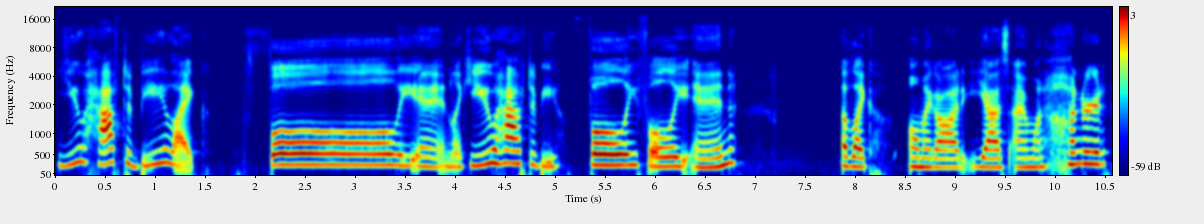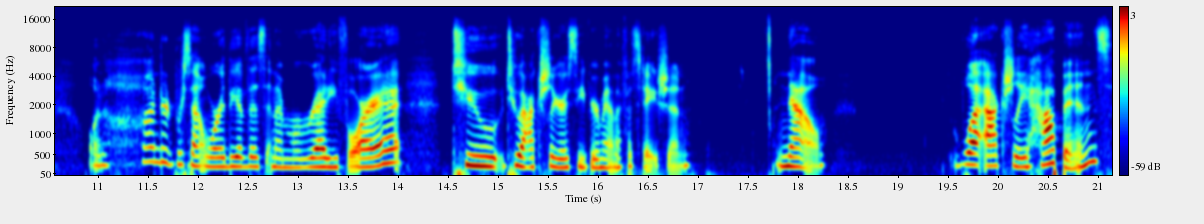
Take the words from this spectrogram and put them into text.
you have to be like fully in. Like you have to be fully, fully in of like, oh my God, yes, I'm 100, 100% worthy of this and I'm ready for it to to actually receive your manifestation. Now, what actually happens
